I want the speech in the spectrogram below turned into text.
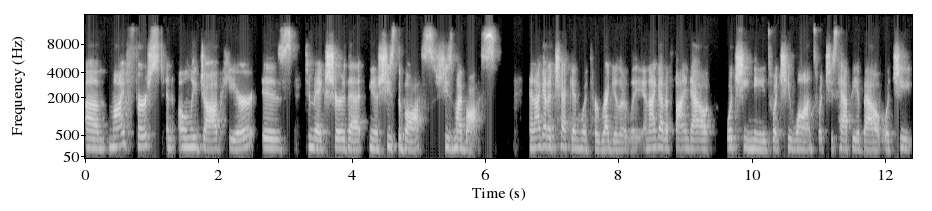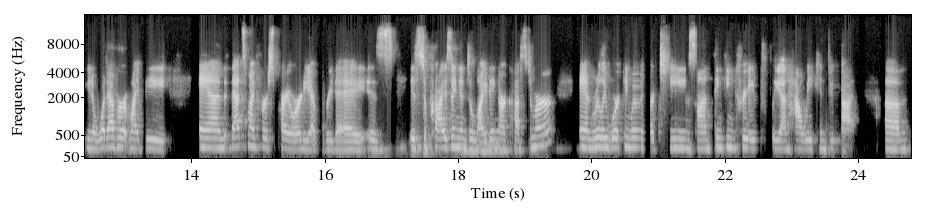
um, my first and only job here is to make sure that you know she's the boss. She's my boss, and I got to check in with her regularly, and I got to find out what she needs, what she wants, what she's happy about, what she you know whatever it might be and that's my first priority every day is is surprising and delighting our customer and really working with our teams on thinking creatively on how we can do that. Um,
